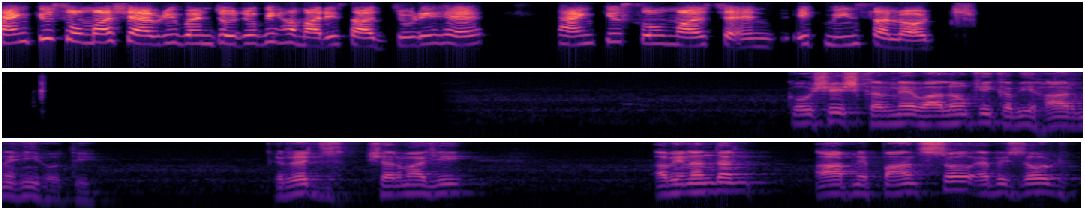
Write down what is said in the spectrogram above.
thank you so much everyone जो जो भी हमारे साथ जुड़े हैं। Thank you so much and it means a lot कोशिश करने वालों की कभी हार नहीं होती। रिज शर्मा जी, अभिनंदन। आपने 500 एपिसोड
